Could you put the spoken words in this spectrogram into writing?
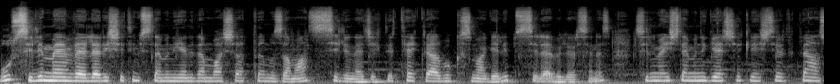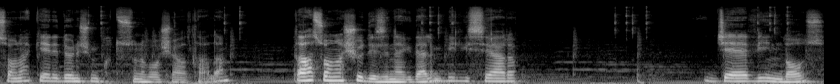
Bu silinmeyen veriler işletim sistemini yeniden başlattığımız zaman silinecektir. Tekrar bu kısma gelip silebilirsiniz. Silme işlemini gerçekleştirdikten sonra geri dönüşüm kutusunu boşaltalım. Daha sonra şu dizine gidelim. Bilgisayarı C Windows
